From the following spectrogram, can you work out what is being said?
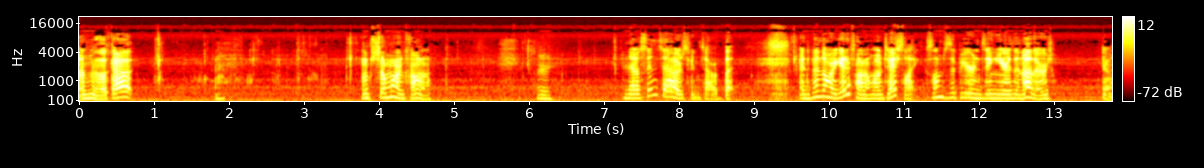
If you look at it, it's similar in color. Mm. Now, sweet and sour is sweet and sour, but it depends on where you get it from and what it tastes like. Some zippier and zingier than others. Yeah.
